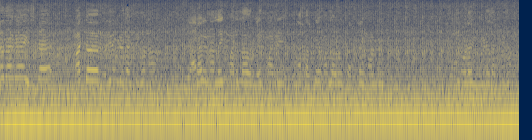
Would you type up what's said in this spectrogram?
ವಿಡಿಯೋದಾಗ ಇಷ್ಟ, ಮತ್ತು ಮುಂದಿನ ವಿಡಿಯೋದಾಗ ಸಿಗೋಣ. ಯಾರ್ಯಾರೇನೋ ಲೈಕ್ ಮಾಡಿಲ್ಲ, ಅವ್ರು ಲೈಕ್ ಮಾಡಿರಿ. ಇನ್ನೂ ಸಬ್ಸ್ಕ್ರೈಬ್ ಮಾಡಲ್ಲ ಅವರು ಸಬ್ಸ್ಕ್ರೈಬ್ ಮಾಡಿರಿ. ಮುಂದಿನ ವಿಡಿಯೋ ವಿಡಿಯೋದಾಗ ಸಿಗೋಣ.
